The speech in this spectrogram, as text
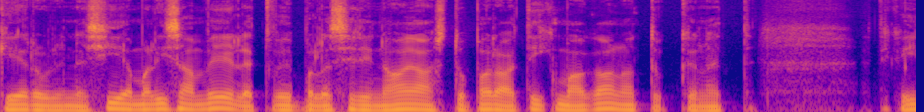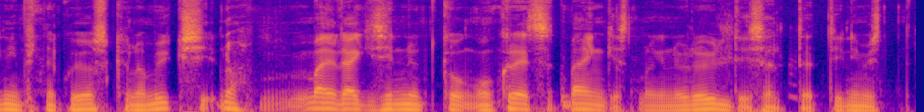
keeruline, siia ma lisan veel, et võib-olla selline ajastu paradigma ka natukene, et et ega inimesed nagu ei oska enam üksi, noh, ma ei räägi siin nüüd konkreetselt mängijast, ma räägin üleüldiselt, et inimesed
